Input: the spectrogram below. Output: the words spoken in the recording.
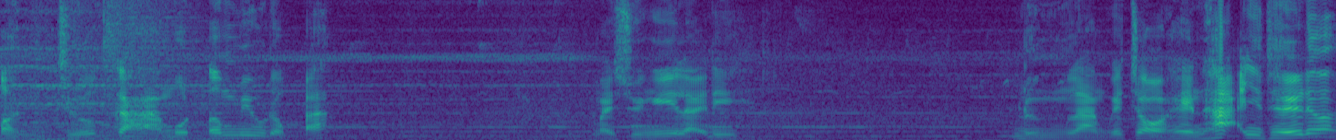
Ẩn chứa cả một âm mưu độc ác. Mày suy nghĩ lại đi, Đừng làm cái trò hèn hạ như thế nữa.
